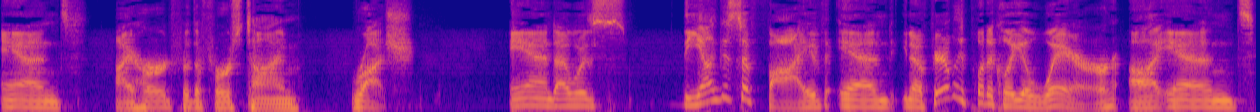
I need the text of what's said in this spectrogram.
And I heard for the first time Rush. And I was the youngest of five and, you know, fairly politically aware. Uh, and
